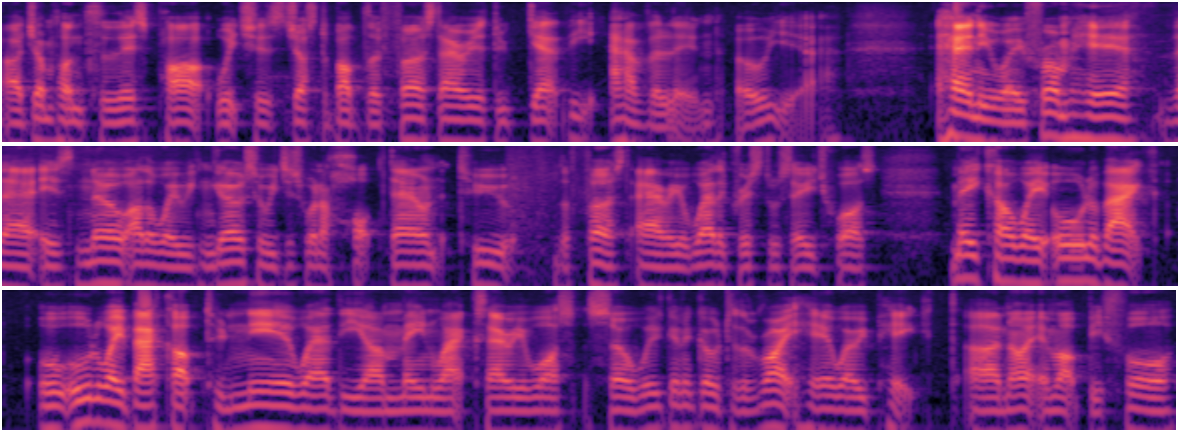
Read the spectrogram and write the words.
uh, jump onto this part which is just above the first area to get the Avelyn. Oh yeah. Anyway, from here, there is no other way we can go, so we just want to hop down to the first area where the Crystal Sage was, make our way all the back, all, all the way back up to near where the um, main wax area was. So we're going to go to the right here where we picked uh, an item up before,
